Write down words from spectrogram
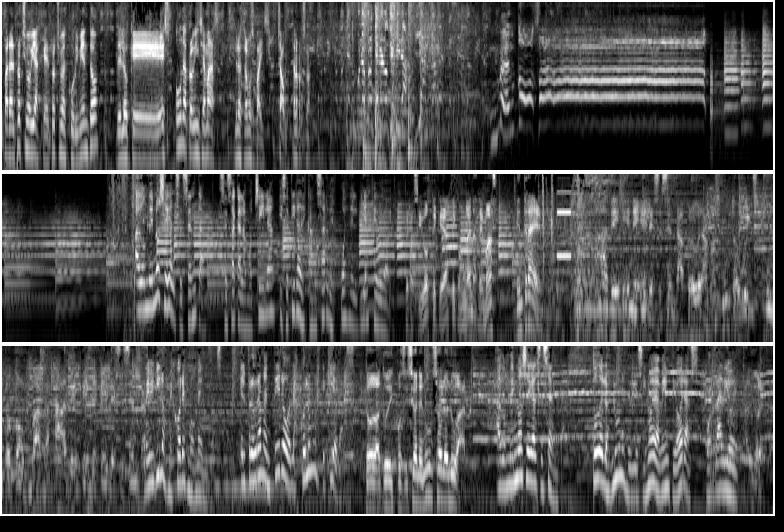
para el próximo viaje, el próximo descubrimiento de lo que es una provincia más de nuestro hermoso país. Chao, hasta la próxima. A donde no llega el 60, se saca la mochila y se tira a descansar después del viaje de hoy. Pero si vos te quedaste con ganas de más, entra en adnl60programa.wix.com barra adnl60. Reviví los mejores momentos, el programa entero o las columnas que quieras. Todo a tu disposición en un solo lugar. A donde no llega el 60, todos los lunes de 19 a 20 horas por Radio E. Radio Éter.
